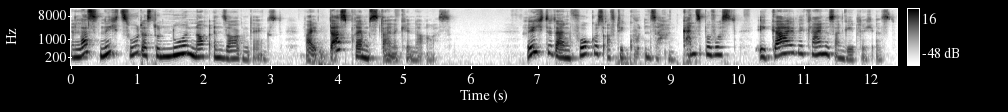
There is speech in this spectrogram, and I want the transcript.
Dann lass nicht zu, dass du nur noch in Sorgen denkst, weil das bremst deine Kinder aus. Richte deinen Fokus auf die guten Sachen, ganz bewusst, egal wie klein es angeblich ist.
